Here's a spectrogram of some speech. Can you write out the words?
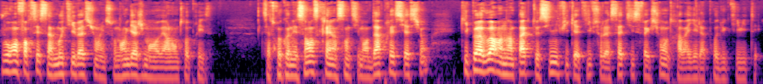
vous renforcez sa motivation et son engagement envers l'entreprise. Cette reconnaissance crée un sentiment d'appréciation qui peut avoir un impact significatif sur la satisfaction au travail et la productivité.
